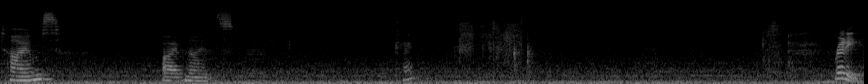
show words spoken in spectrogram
times 5 ninths. Okay? Ready.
